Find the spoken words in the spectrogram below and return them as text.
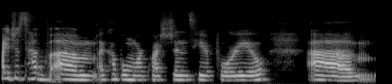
I just have um, a couple more questions here for you. Um,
